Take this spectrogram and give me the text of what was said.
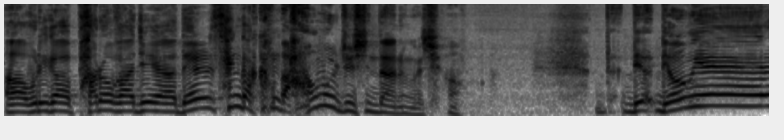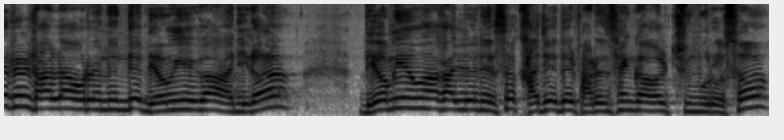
아, 우리가 바로 가져야 될 생각과 마음을 주신다는 거죠. 명예를 달라고 그랬는데 명예가 아니라 명예와 관련해서 가져야 될 바른 생각을 줌으로써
